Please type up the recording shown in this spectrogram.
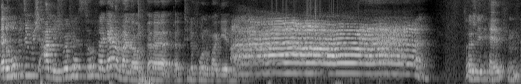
dann rufen Sie mich an. Ich würde jetzt so gerne meine äh, Telefonnummer geben. Soll ich Ihnen helfen?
